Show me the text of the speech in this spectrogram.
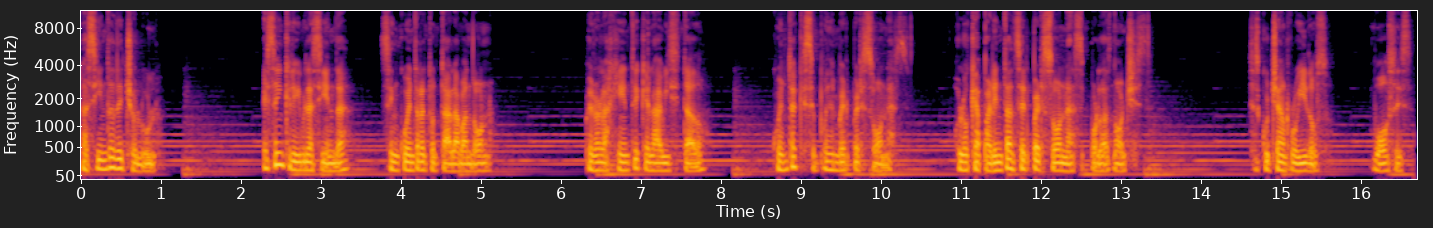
La hacienda de Cholul. Esta increíble hacienda se encuentra en total abandono, pero la gente que la ha visitado cuenta que se pueden ver personas, o lo que aparentan ser personas por las noches. Se escuchan ruidos, voces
